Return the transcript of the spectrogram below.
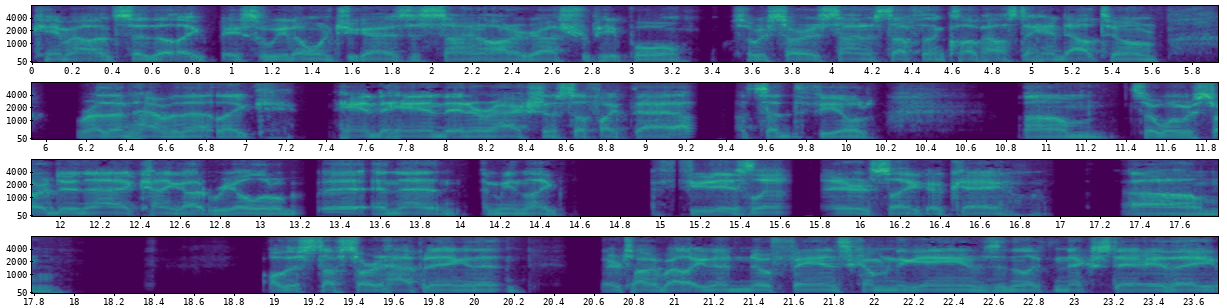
came out and said that like basically we don't want you guys to sign autographs for people. So we started signing stuff in the clubhouse to hand out to them rather than having that like hand to hand interaction and stuff like that outside the field. Um, so when we started doing that, it kind of got real a little bit. And then, I mean, like a few days later, it's like, okay, um, all this stuff started happening, and then they're talking about like you know no fans coming to games, and then like the next day they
